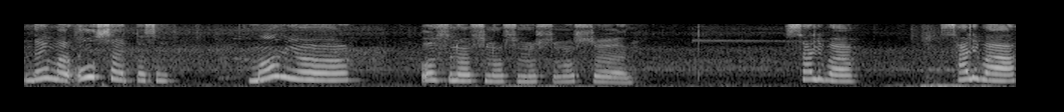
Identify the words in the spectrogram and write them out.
Neymar offside'dasın. Mal ya. Olsun olsun olsun olsun olsun. Saliba. Saliba.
